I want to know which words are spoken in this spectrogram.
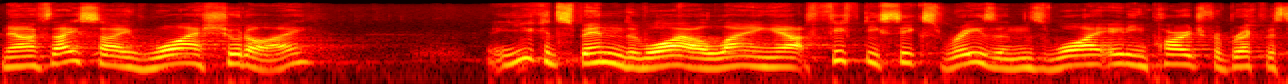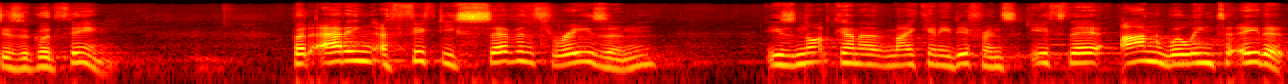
Now, if they say, Why should I? You could spend a while laying out 56 reasons why eating porridge for breakfast is a good thing. But adding a 57th reason is not going to make any difference if they're unwilling to eat it.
